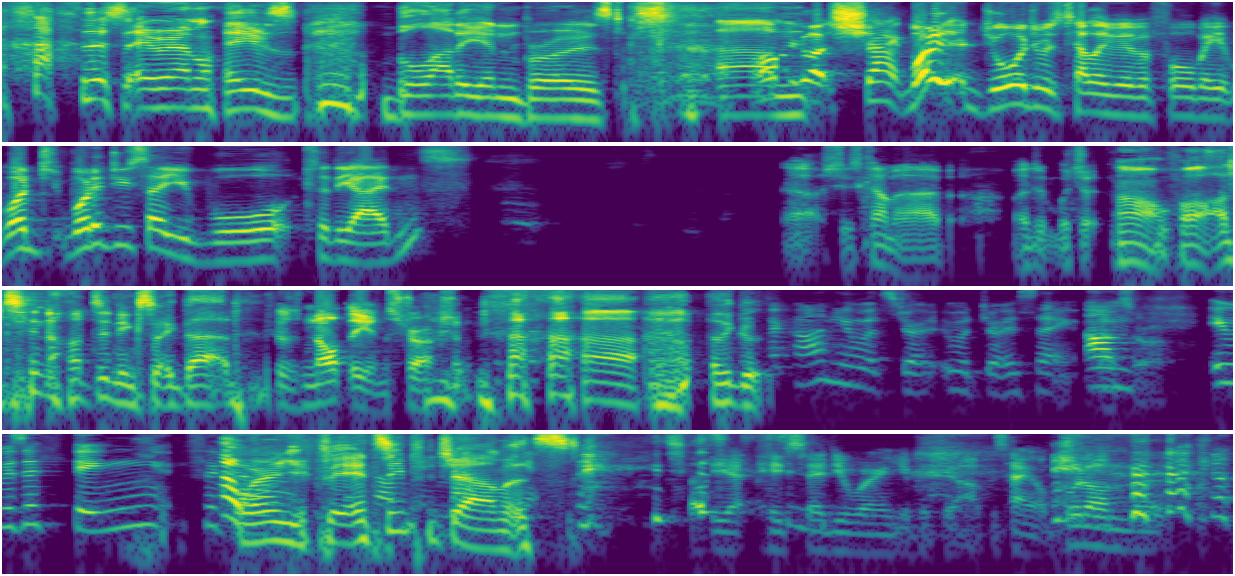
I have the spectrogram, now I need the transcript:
Just everyone leaves bloody and bruised. oh, Um, we got shanked. What did, Georgia was telling me before we. What What did you say you wore to the Aidans? Oh, she's coming over. I didn't. Which it, oh, well, I didn't, I didn't expect that. which was not the instruction. I think it- I can't hear what Joe, what Joe's saying. Um, all right. it was a thing for. Oh, wearing your fancy to help in pajamas. matching it. Just- yeah, he said you're wearing your pajamas. Hang on, put on the.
